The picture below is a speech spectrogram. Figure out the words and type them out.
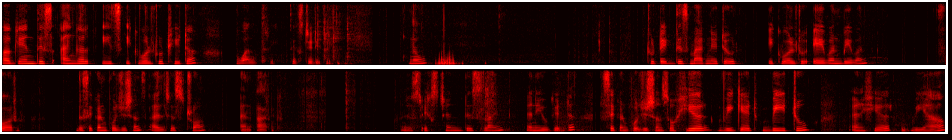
again this angle is equal to theta 1 3 60 degree. Now to take this magnitude equal to a1 b1 for the second positions I'll just draw an arc. Just extend this line and you get the second position. So here we get b2 and here we have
